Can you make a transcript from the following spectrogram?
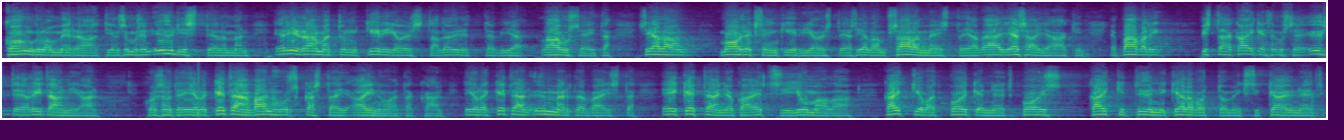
konglomeraation, semmoisen yhdistelmän eri raamatun kirjoista löydettäviä lauseita. Siellä on Mooseksen kirjoista ja siellä on psalmeista ja vähän Jesajaakin. Ja Paavali pistää kaiken semmoiseen yhteen litaniaan, kun sanoo, että ei ole ketään vanhurskasta, ei ainoatakaan. Ei ole ketään ymmärtäväistä, ei ketään, joka etsii Jumalaa. Kaikki ovat poikenneet pois, kaikki tyynni kelvottomiksi käyneet.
